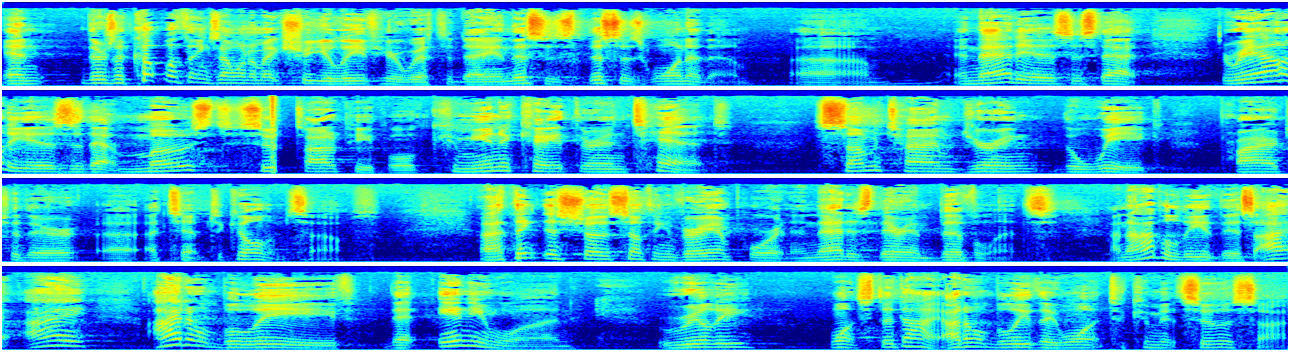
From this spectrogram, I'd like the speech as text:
And there's a couple of things I want to make sure you leave here with today, and this is, this is one of them. Um, and that is, is that the reality is, is that most suicidal people communicate their intent sometime during the week prior to their uh, attempt to kill themselves. And I think this shows something very important, and that is their ambivalence. And I believe this. I, I, I don't believe that anyone really wants to die. I don't believe they want to commit suicide.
